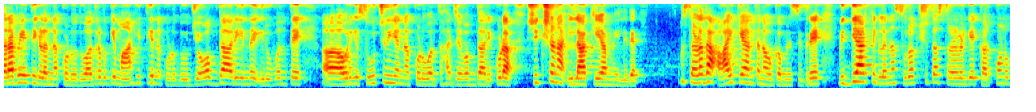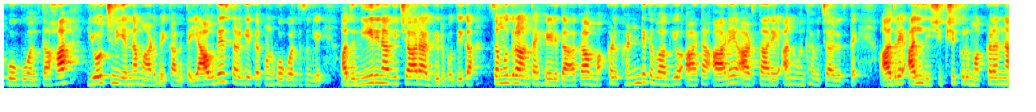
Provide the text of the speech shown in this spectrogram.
ತರಬೇತಿಗಳನ್ನು ಕೊಡೋದು ಅದರ ಬಗ್ಗೆ ಮಾಹಿತಿಯನ್ನು ಕೊಡೋದು ಜವಾಬ್ದಾರಿಯಿಂದ ಇರುವಂತೆ ಅವರಿಗೆ ಸೂಚನೆಯನ್ನು ಕೊಡುವಂತಹ ಜವಾಬ್ದಾರಿ ಕೂಡ ಶಿಕ್ಷಣ ಇಲಾಖೆಯ ಮೇಲಿದೆ. ಸ್ಥಳದ ಆಯ್ಕೆ ಅಂತ ನಾವು ಗಮನಿಸಿದ್ರೆ ವಿದ್ಯಾರ್ಥಿಗಳನ್ನ ಸುರಕ್ಷಿತ ಸ್ಥಳಗಳಿಗೆ ಕರ್ಕೊಂಡು ಹೋಗುವಂತಹ ಯೋಚನೆಯನ್ನ ಮಾಡಬೇಕಾಗುತ್ತೆ. ಯಾವುದೇ ಸ್ಥಳಕ್ಕೆ ಕರ್ಕೊಂಡು ಹೋಗುವಂತ ಸಂಗಲಿ ಅದು ನೀರಿನ ವಿಚಾರ ಆಗಿರ್ಬೋದು. ಈಗ ಸಮುದ್ರ ಅಂತ ಹೇಳಿದಾಗ ಮಕ್ಕಳು ಖಂಡಿತವಾಗಿಯೂ ಆಟ ಆಡೇ ಆಡ್ತಾರೆ ಅನ್ನುವಂತಹ ವಿಚಾರ ಇರುತ್ತೆ. ಆದ್ರೆ ಅಲ್ಲಿ ಶಿಕ್ಷಕರು ಮಕ್ಕಳನ್ನ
